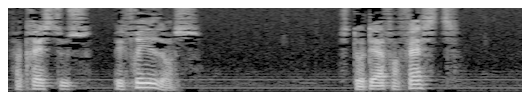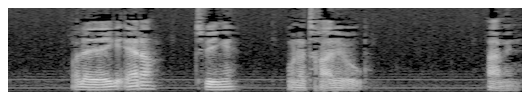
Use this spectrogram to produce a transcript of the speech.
har Kristus befriet os. Stå derfor fast, og lad jer ikke af dig tvinge under trætte å. Amen.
